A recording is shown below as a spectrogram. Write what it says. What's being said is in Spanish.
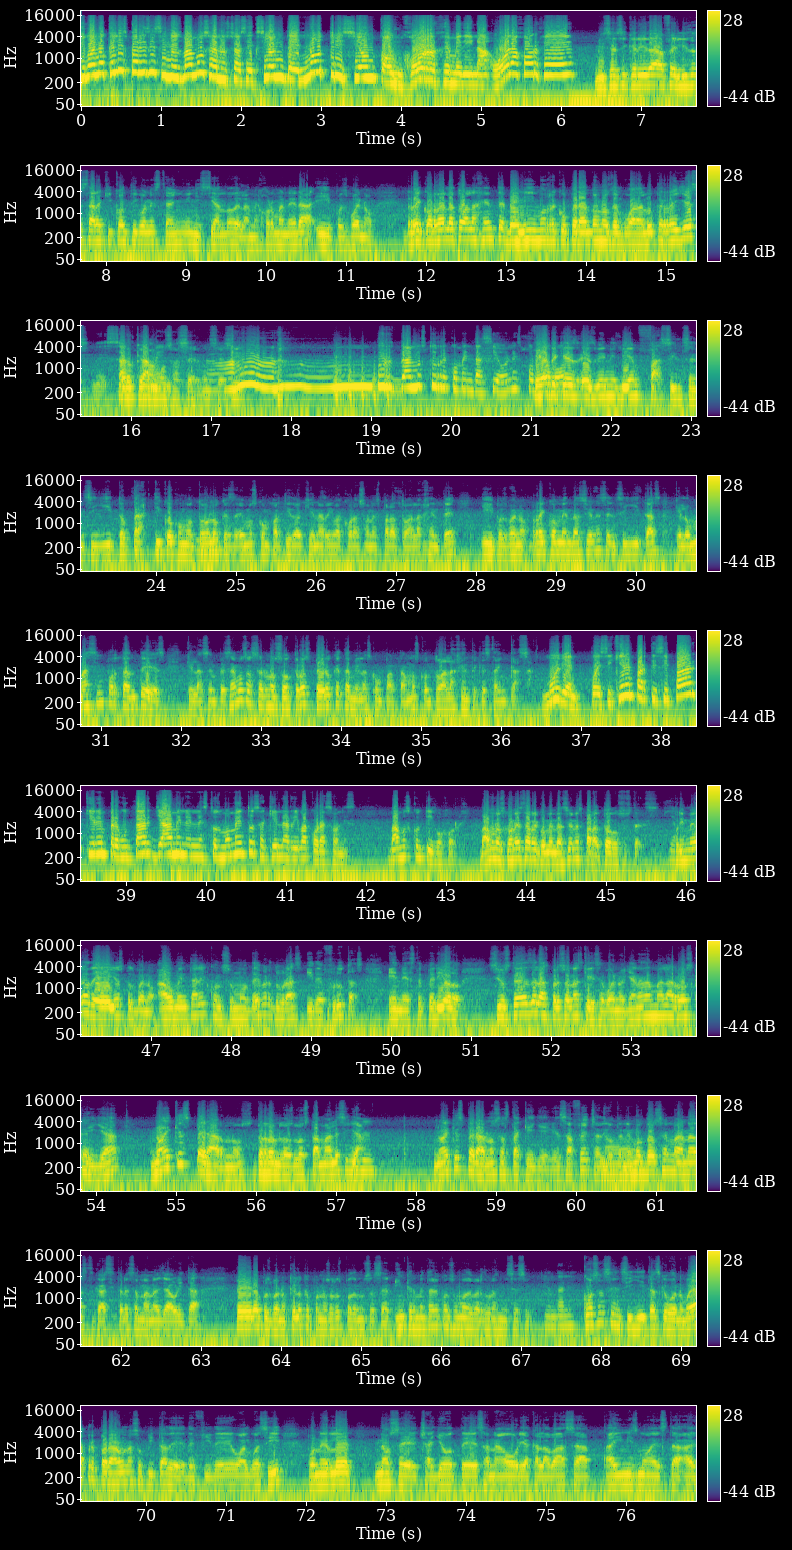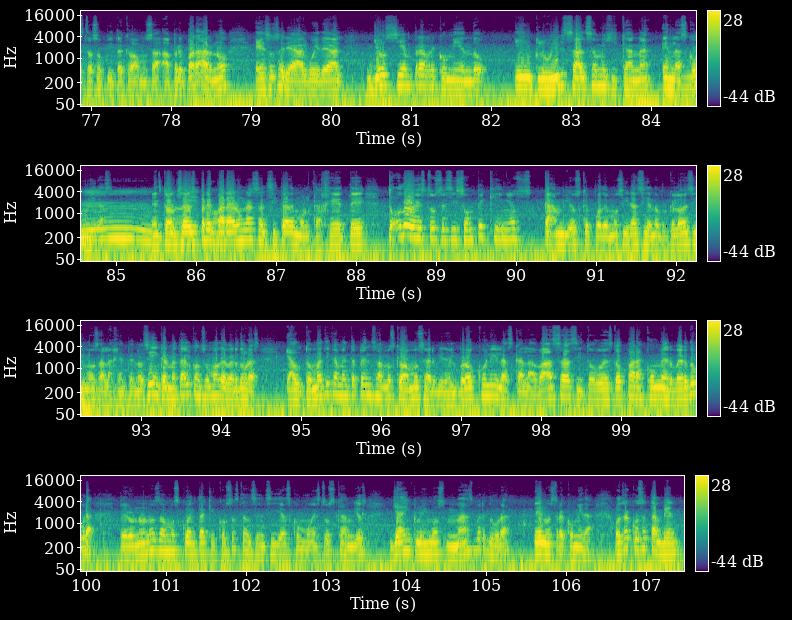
Y bueno, ¿qué les parece si nos vamos a nuestra sección de nutrición con Jorge Medina? Hola Jorge. Mi Ceci querida, feliz de estar aquí contigo en este año, iniciando de la mejor manera y pues bueno, recordarle a toda la gente, venimos recuperándonos del Guadalupe Reyes, pero ¿qué vamos a hacer? Ah, danos tus recomendaciones, por Fíjate favor. que es, es bien, bien fácil, sencillito, práctico, como todo lo que hemos compartido aquí en Arriba Corazones para toda la gente. Y pues bueno, recomendaciones sencillitas, que lo más importante es que las empecemos a hacer nosotros, pero que también las compartamos con toda la gente que está en casa. Muy bien, pues si quieren participar, quieren preguntar, llamen en estos momentos aquí en Arriba Corazones. Vamos contigo, Jorge. Vámonos con estas recomendaciones para todos ustedes. Ya. Primero de ellos, pues bueno, aumentar el consumo de verduras y de frutas en este periodo. Si usted es de las personas que dice, bueno, ya nada más la rosca y ya, no hay que esperarnos, perdón, los, los tamales y ya. No hay que esperarnos hasta que llegue esa fecha. Digo, No. tenemos dos semanas, casi tres semanas ya ahorita. Pero pues bueno, ¿qué es lo que por nosotros podemos hacer? Incrementar el consumo de verduras, mi Ceci. Ándale. Cosas sencillitas que bueno, voy a preparar una sopita de, de fideo o algo así. Ponerle, no sé, chayote, zanahoria, calabaza, ahí mismo a esta, a esta sopita que vamos a, a preparar, ¿no? Eso sería algo ideal. Yo siempre recomiendo incluir salsa mexicana en las comidas. Mm, Entonces, rico. preparar una salsita de molcajete, todo esto, Ceci, son pequeños cambios que podemos ir haciendo, porque lo decimos a la gente, ¿no? Sí, incrementar el consumo de verduras. Y automáticamente pensamos que vamos a hervir el brócoli, las calabazas y todo esto para comer verdura. Pero no nos damos cuenta que cosas tan sencillas como estos cambios ya incluimos más verdura en nuestra comida. Otra cosa también,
